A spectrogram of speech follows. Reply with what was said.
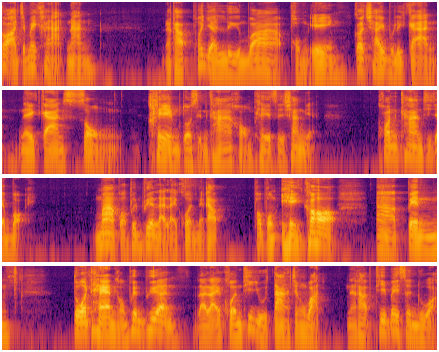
ก็อาจจะไม่ขนาดนั้นนะครับ เพราะอย่าลืมว่าผมเองก็ใช้บริการในการส่งเคลมตัวสินค้าของ PlayStation เนี่ยค่อนข้างที่จะบ่อยมากกว่าเพื่อนๆหลาย ๆคนนะครับ เพราะผมเองก็เป็นตัวแทนของเพื่อนๆ หลายๆ คนที่อยู่ต่างจังหวัดนะครับ ที่ไม่สะดวก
